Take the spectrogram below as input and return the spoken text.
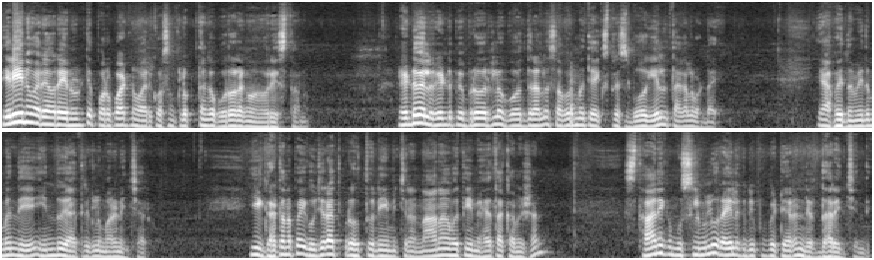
తెలియని వారు ఎవరైనా ఉంటే పొరపాటున వారి కోసం క్లుప్తంగా పూర్వరంగం వివరిస్తాను. రెండు వేల రెండు ఫిబ్రవరిలో గోద్రాలో సబర్మతి ఎక్స్ప్రెస్ బోగీలు తగలబడ్డాయి. యాభై తొమ్మిది మంది హిందూ యాత్రికులు మరణించారు. ఈ ఘటనపై గుజరాత్ ప్రభుత్వం నియమించిన నానావతి మెహతా కమిషన్ స్థానిక ముస్లింలు రైలుకు నిప్పు పెట్టారని నిర్ధారించింది.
